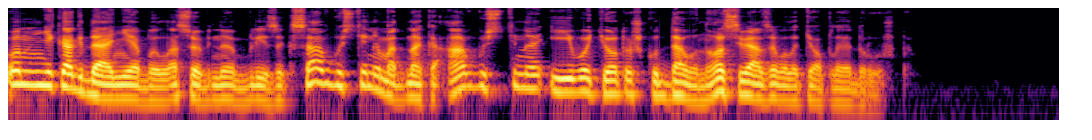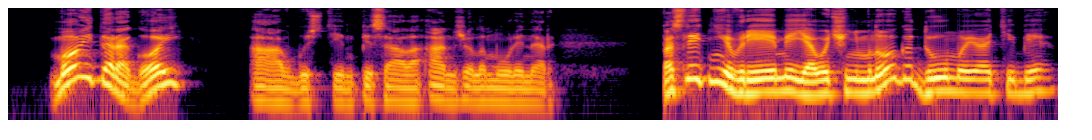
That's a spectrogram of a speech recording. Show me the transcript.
Он никогда не был особенно близок с Августином, однако Августина и его тетушку давно связывала теплая дружба. «Мой дорогой Августин», — писала Анжела Мулинер, — «последнее время я очень много думаю о тебе.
